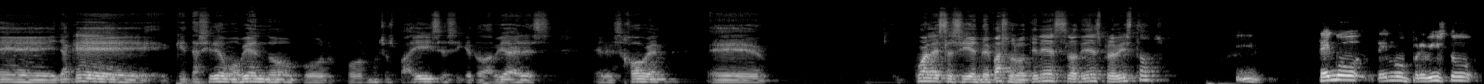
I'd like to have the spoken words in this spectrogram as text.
eh, ya que, te has ido moviendo por, muchos países y que todavía eres, eres joven, eh, ¿cuál es el siguiente paso? ¿Lo tienes, ¿lo tienes previsto? Tengo, tengo previsto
